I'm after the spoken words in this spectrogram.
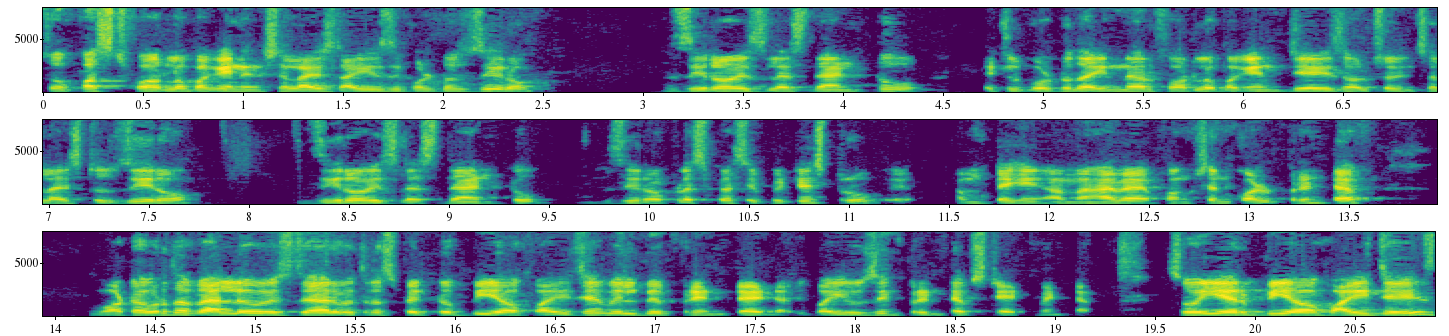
So first for loop again initialized i is equal to 0. 0 is less than 2. It will go to the inner for loop. Again, j is also initialized to 0. 0 is less than 2. 0 plus plus if it is true i'm taking i'm have a function called printf whatever the value is there with respect to b of ij will be printed by using printf statement so here b of ij is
